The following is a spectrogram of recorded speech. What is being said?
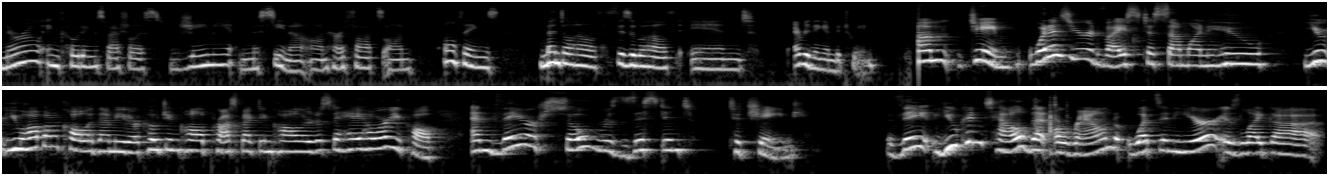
neuroencoding specialist Jamie Messina on her thoughts on all things mental health, physical health, and everything in between. Um, James, what is your advice to someone who you you hop on a call with them, either a coaching call, prospecting call, or just a hey, how are you call, and they are so resistant to change. They you can tell that around what's in here is like a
